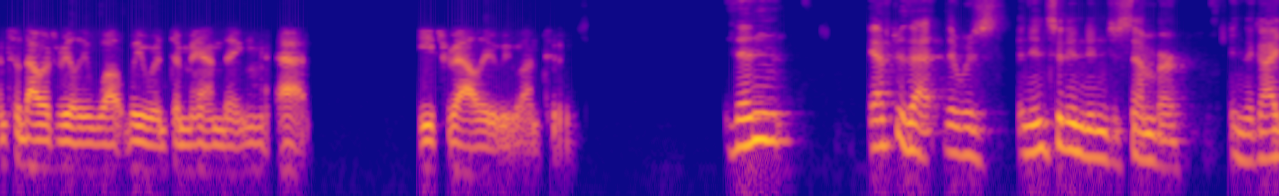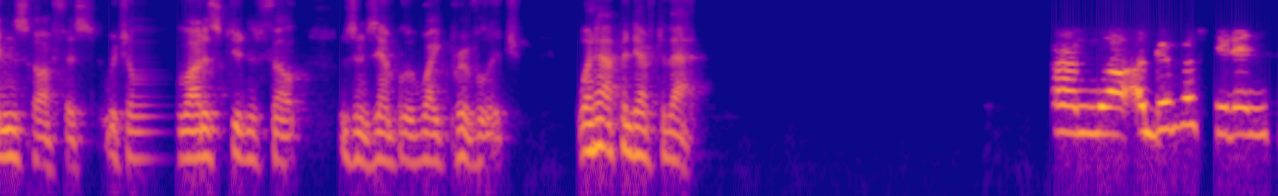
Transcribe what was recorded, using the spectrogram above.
And so that was really what we were demanding at each rally we went to. Then after that, there was an incident in December in the guidance office, which a lot of students felt was an example of white privilege. What happened after that? Um, well, a group of students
